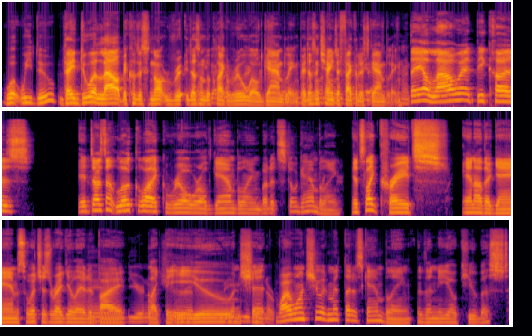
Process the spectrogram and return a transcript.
what we do? They do allow it because it's not. Re- it doesn't look like real world gambling, but it doesn't change the fact that it's gambling. They allow it because it doesn't look like real world gambling, but it's still gambling. It's like crates in other games, which is regulated by And you're like the sure if EU and shit. didn't Why won't you admit that it's gambling, the NeoCubest?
